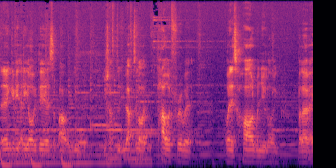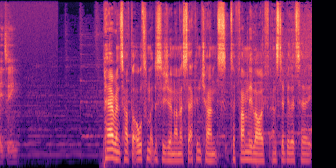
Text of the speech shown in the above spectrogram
They don't give you any ideas about it. You know, you just have to. You have to like power through it when it's hard when you're like below 18. Parents have the ultimate decision on a second chance to family life and stability,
